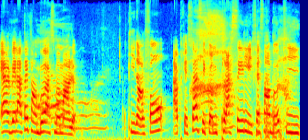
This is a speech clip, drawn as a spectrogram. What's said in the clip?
elle avait la tête en bas à ce moment-là. Puis, dans le fond, après ça, elle s'est comme placé les fesses en bas. Puis,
